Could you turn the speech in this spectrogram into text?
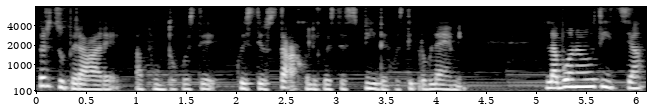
per superare appunto questi, questi ostacoli, queste sfide, questi problemi. La buona notizia?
